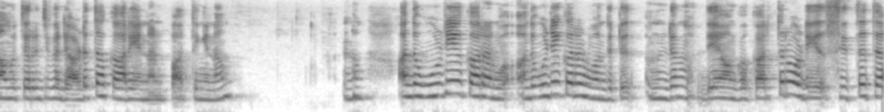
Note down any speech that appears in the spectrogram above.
நாம் தெரிஞ்சுக்க வேண்டிய அடுத்த காரியம் என்னன்னு பார்த்தீங்கன்னா அந்த ஊழியக்காரன் அந்த ஊழியக்காரன் வந்துட்டு அவங்க கர்த்தருடைய சித்தத்தை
